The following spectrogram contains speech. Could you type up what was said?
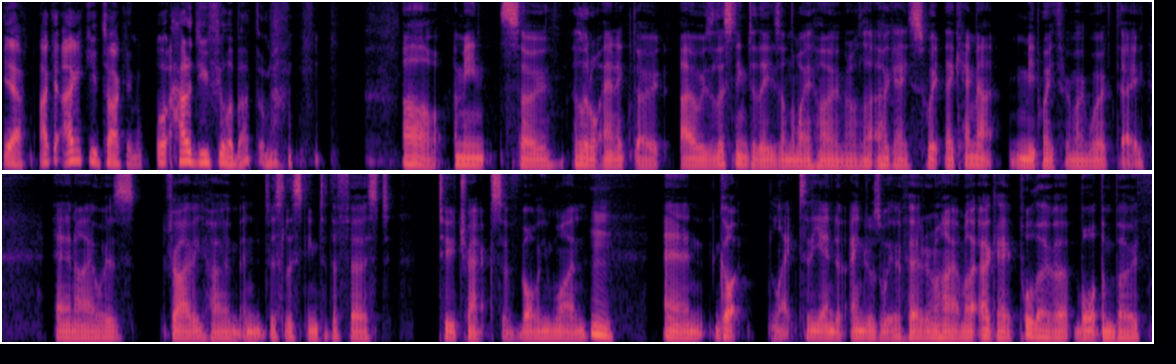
yeah i could, I could keep talking well, how did you feel about them Oh, I mean, so a little anecdote. I was listening to these on the way home and I was like, okay, sweet. They came out midway through my workday and I was driving home and just listening to the first two tracks of volume one Mm. and got like to the end of Angels We Have Heard on High. I'm like, okay, pulled over, bought them both,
